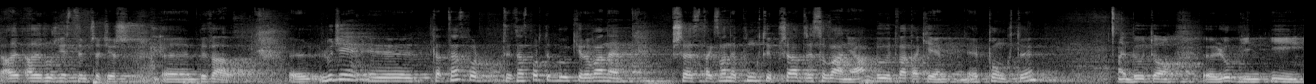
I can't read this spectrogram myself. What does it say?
ale, ale różnie z tym przecież e, bywało. E, ludzie, e, transport, transporty były kierowane przez tak zwane punkty przeadresowania. Były dwa takie punkty. Były to Lublin i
